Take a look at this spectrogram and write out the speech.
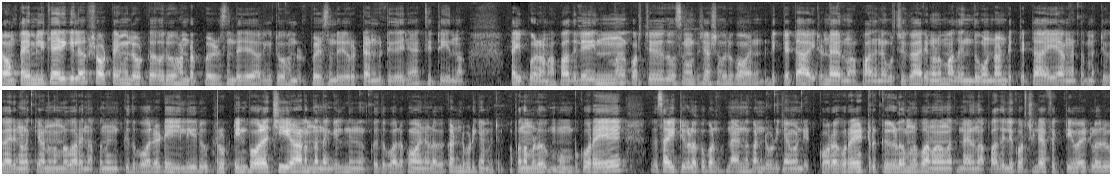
ലോങ് ടൈമിലേക്ക് ആയിരിക്കില്ല. ഒരു ഷോർട്ട് ടൈമിലോട്ട് ഒരു ഹൺഡ്രഡ് പേഴ്സന്റേജ് അല്ലെങ്കിൽ ടു ഹൺഡ്രഡ് പേഴ്സന്റേജ് റിട്ടേൺ കിട്ടി കഴിഞ്ഞാൽ എക്സിറ്റ് ചെയ്യുന്ന ടൈപ്പുകളാണ് അപ്പോൾ അതിൽ ഇന്ന് കുറച്ച് ദിവസങ്ങൾക്ക് ശേഷം ഒരു കോയിൻ ഡിക്റ്റേറ്റ് ആയിട്ടുണ്ടായിരുന്നു. അപ്പോൾ അതിനെക്കുറിച്ച് കാര്യങ്ങളും അത് എന്തുകൊണ്ടാണ് ഡിക്റ്റേറ്റ് ആയി അങ്ങനത്തെ മറ്റു കാര്യങ്ങളൊക്കെയാണ് നമ്മൾ പറയുന്നത്. അപ്പോൾ നിങ്ങൾക്ക് ഇതുപോലെ ഡെയിലി ഒരു റുട്ടീൻ പോലെ ചെയ്യുകയാണെന്നുണ്ടെങ്കിൽ നിങ്ങൾക്ക് ഇതുപോലെ കോയിനുകളൊക്കെ കണ്ടുപിടിക്കാൻ പറ്റും. അപ്പോൾ നമ്മൾ മുമ്പ് കുറേ സൈറ്റുകളൊക്കെ പറഞ്ഞിട്ടുണ്ടായിരുന്നു കണ്ടുപിടിക്കാൻ വേണ്ടി കുറേ കുറേ ട്രിക്കുകൾ നമ്മൾ പറഞ്ഞു തന്നിട്ടുണ്ടായിരുന്നു. അപ്പോൾ അതിൽ കുറച്ചുകൂടി എഫക്റ്റീവ് ആയിട്ടുള്ള ഒരു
